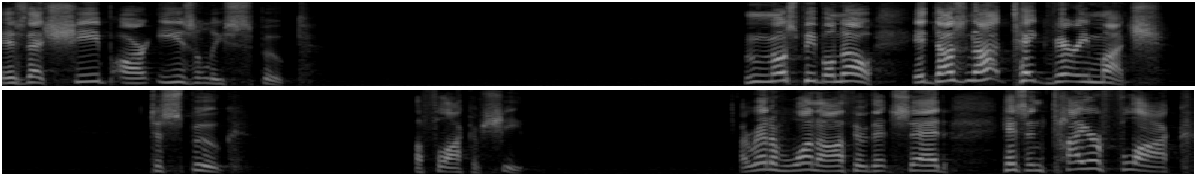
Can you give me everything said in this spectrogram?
is that sheep are easily spooked. Most people know it does not take very much to spook a flock of sheep. I read of one author that said his entire flock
